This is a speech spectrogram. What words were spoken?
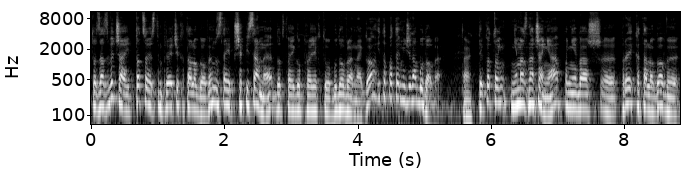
to zazwyczaj to, co jest w tym projekcie katalogowym, zostaje przepisane do twojego projektu budowlanego i to potem idzie na budowę. Tak. Tylko to nie ma znaczenia, ponieważ e, projekt katalogowy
